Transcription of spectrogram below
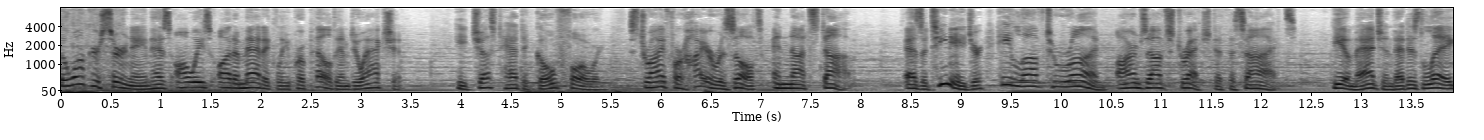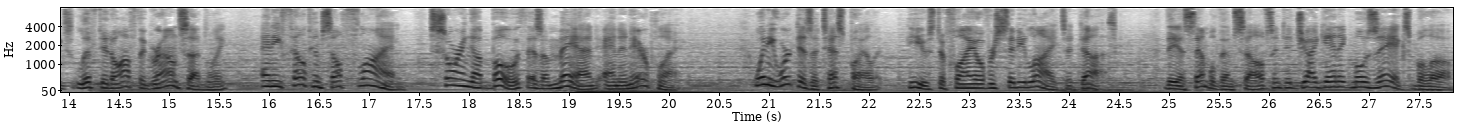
The Walker surname has always automatically propelled him to action. He just had to go forward, strive for higher results, and not stop. As a teenager, he loved to run, arms outstretched at the sides. He imagined that his legs lifted off the ground suddenly, and he felt himself flying, soaring up both as a man and an airplane. When he worked as a test pilot, he used to fly over city lights at dusk. They assembled themselves into gigantic mosaics below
